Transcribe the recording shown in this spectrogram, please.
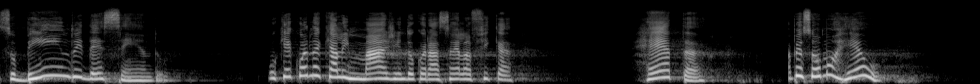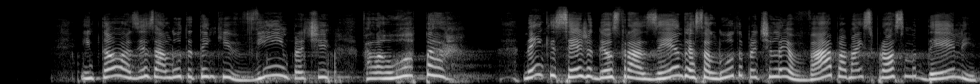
subindo e descendo. Porque quando aquela imagem do coração ela fica reta, a pessoa morreu. Então, às vezes a luta tem que vir para te falar, opa, nem que seja Deus trazendo essa luta para te levar para mais próximo dele,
